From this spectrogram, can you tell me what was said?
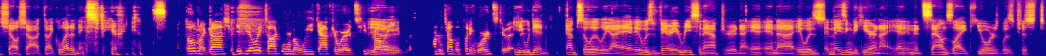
shell shocked. Like, what an experience. oh my gosh if you only talk to him a week afterwards he Yeah. probably was having trouble putting words to it He did absolutely. I, it was very recent after, and I, and uh, it was amazing to hear. And I and, and it sounds like yours was just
